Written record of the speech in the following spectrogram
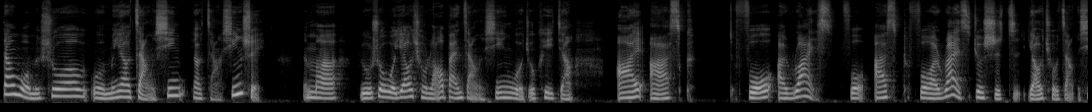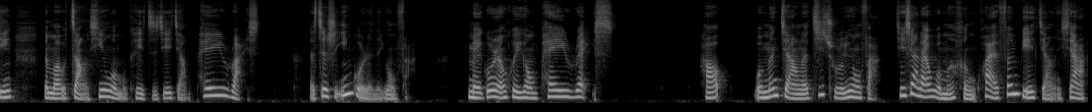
当我们说我们要涨薪，要涨薪水，那么比如说，我要求老板涨薪，我就可以讲，I ask for a rise. For ask for a rise 就是指要求涨薪。那么涨薪我们可以直接讲 pay rise。那这是英国人的用法，美国人会用 pay raise。好，我们讲了基础的用法，接下来我们很快分别讲一下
